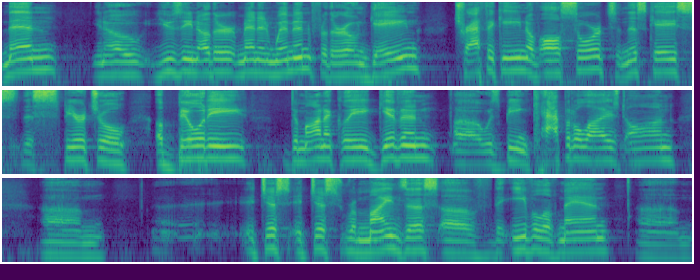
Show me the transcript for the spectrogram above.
men, you know, using other men and women for their own gain, trafficking of all sorts. In this case, this spiritual ability demonically given uh, was being capitalized on. Um, it just it just reminds us of the evil of man. Um,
